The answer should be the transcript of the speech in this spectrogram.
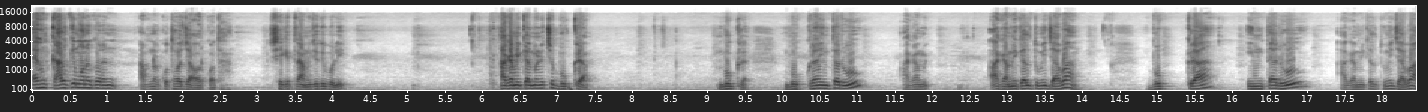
এখন কালকে মনে করেন আপনার কোথাও যাওয়ার কথা। সেক্ষেত্রে আমি যদি বলি, আগামীকাল মানে হচ্ছে বুকরা। বুকরা। বুকরা ইন্টারু আগামী, আগামীকাল তুমি যাবা। বুকরা ইন্তারু আগামীকাল তুমি যাবা?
